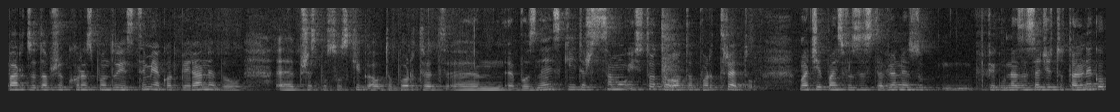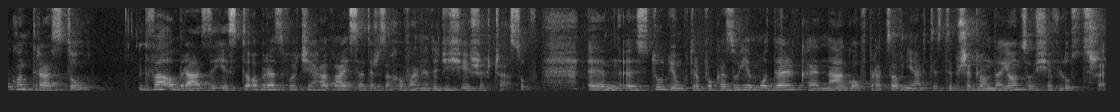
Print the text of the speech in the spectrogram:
bardzo dobrze koresponduje z tym, jak odbierany był przez Posłowskiego autoportret boznański i też z samą istotą autoportretu macie Państwo zestawione na zasadzie totalnego kontrastu dwa obrazy. Jest to obraz Wojciecha Weissa, też zachowany do dzisiejszych czasów. Studium, które pokazuje modelkę nagą w pracowni artysty przeglądającą się w lustrze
